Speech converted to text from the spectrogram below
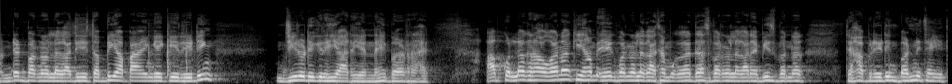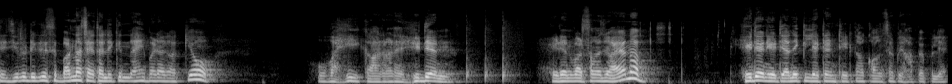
हंड्रेड बर्नर लगा दीजिए, तब भी आप आएँगे कि रीडिंग ज़ीरो डिग्री ही आ रही है, नहीं बढ़ रहा है। आपको लग रहा होगा ना कि हम एक बर्नर लगाए थे, हम अगर दस बर्नर लगा रहे हैं बीस बर्नर तो यहाँ पर रीडिंग बढ़नी चाहिए थी। ज़ीरो डिग्री से बढ़ना चाहिए था, लेकिन नहीं बढ़ेगा। क्यों? वही कारण है हिडन हिडन वर्ड समझ में आया ना हिडन हिट यानी कि लेटेंट हीट का कॉन्सेप्ट यहाँ पे प्ले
